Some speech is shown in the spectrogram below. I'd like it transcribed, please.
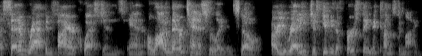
a set of rapid fire questions, and a lot of them are tennis related. So, are you ready? Just give me the first thing that comes to mind.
